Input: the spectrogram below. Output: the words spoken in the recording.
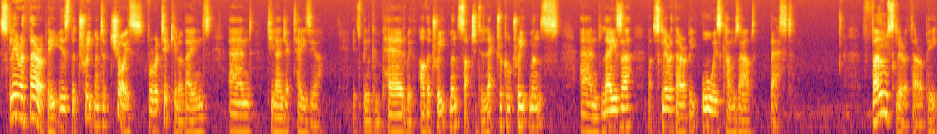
sclerotherapy is the treatment of choice for reticular veins and telangiectasia. It's been compared with other treatments such as electrical treatments and laser but sclerotherapy always comes out best. Foam sclerotherapy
